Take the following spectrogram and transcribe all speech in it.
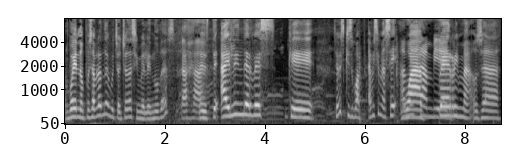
bueno, pues hablando de muchachonas y melenudas, Ajá. este, Aileen Derbez, que, ¿sabes qué es? A mí se me hace A guapérrima, o sea,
